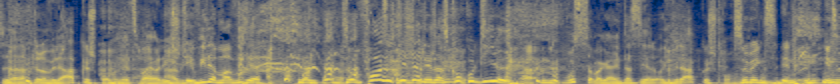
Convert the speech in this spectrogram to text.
dann habt ihr doch wieder abgesprochen, ihr zwei. Und ich stehe wieder mal wieder so Vorsicht hinter dir, das Krokodil. Und ich wusste aber gar nicht, dass ihr euch wieder abgesprochen So übrigens in, in, in,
